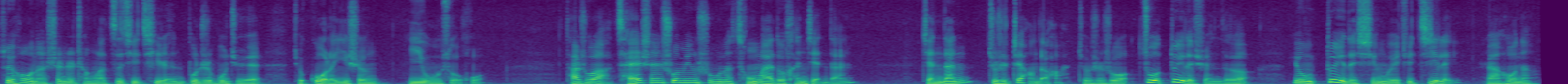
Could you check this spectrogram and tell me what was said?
最后呢甚至成了自欺欺人，不知不觉就过了一生一无所获。他说啊，财神说明书呢从来都很简单。简单就是这样的哈，就是说做对的选择，用对的行为去积累，然后呢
